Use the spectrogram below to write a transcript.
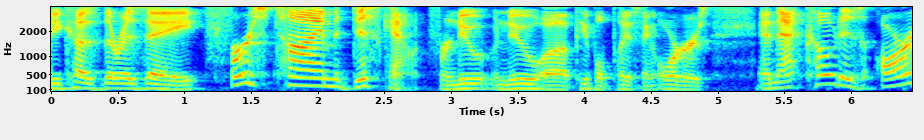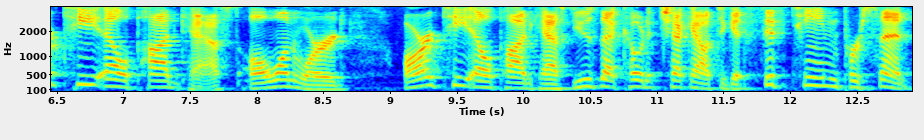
because there is a first time discount for new new uh, people placing orders, and that code is RTL Podcast, all one word. RTL Podcast. Use that code at checkout to get 15%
